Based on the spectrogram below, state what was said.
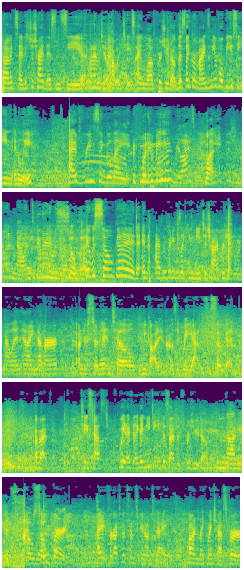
But I'm excited to try this and see what I'm doing. how it tastes. I love prosciutto. This like reminds me of what we used to eat in Italy. Every single night, wouldn't I we? realized What? we ate prosciutto and melon together and it was so good. It was so good, and everybody was like, "You need to try prosciutto and melon," and I never like understood it until we got it, and I was like, "Wait, yeah, this is so good." Okay, taste test. Wait, I feel like I need to eat the side that's prosciutto. Nugget, it's so I'm so burnt. I forgot to put sunscreen on today, on like my chest for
